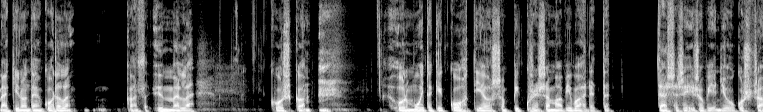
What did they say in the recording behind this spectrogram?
mäkin olen tämän kohdalla kanssa ymmällä, koska on muitakin kohtia, joissa on pikkusen samaa vivahdetta tässä seisovien joukossa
